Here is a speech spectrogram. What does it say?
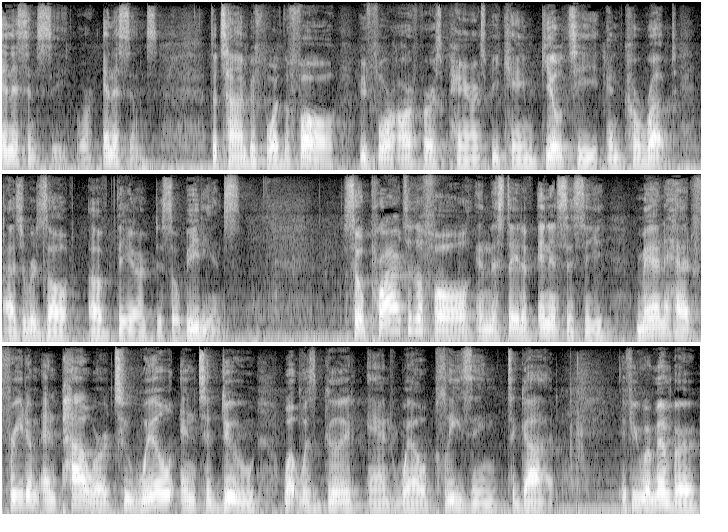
innocency or innocence, the time before the fall, before our first parents became guilty and corrupt as a result of their disobedience. So prior to the fall, in the state of innocency, man had freedom and power to will and to do what was good and well pleasing to God. If you remember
